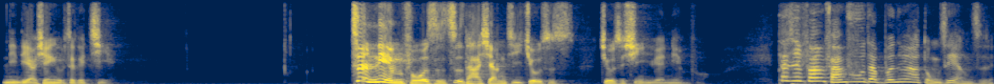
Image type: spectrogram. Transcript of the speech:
你得要先有这个解。正念佛时自他相即，就是就是信愿念佛。但是凡凡夫的不能要懂这样子的，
